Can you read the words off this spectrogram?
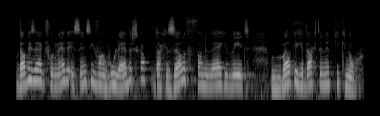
dat is eigenlijk voor mij de essentie van goed leiderschap. Dat je zelf van je eigen weet welke gedachten heb ik nog.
